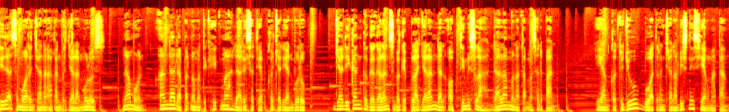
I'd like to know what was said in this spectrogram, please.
tidak semua rencana akan berjalan mulus. Namun, Anda dapat memetik hikmah dari setiap kejadian buruk. Jadikan kegagalan sebagai pelajaran dan optimislah dalam menatap masa depan. Yang ketujuh, buat rencana bisnis yang matang.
